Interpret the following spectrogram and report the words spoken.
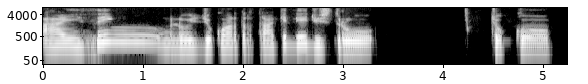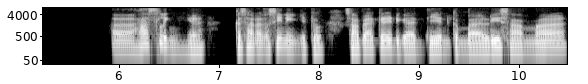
I think menuju quarter terakhir dia justru cukup uh, hustling ya ke sana ke sini gitu. Sampai akhirnya digantiin kembali sama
